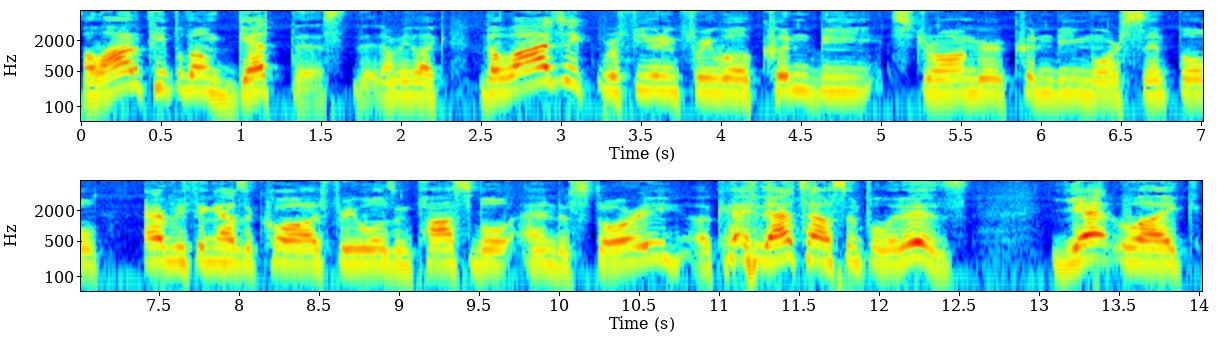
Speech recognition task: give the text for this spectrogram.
a lot of people don't get this. I mean, like, the logic refuting free will couldn't be stronger, couldn't be more simple. Everything has a cause, free will is impossible, end of story. Okay, that's how simple it is. Yet, like,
